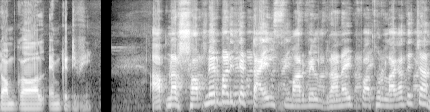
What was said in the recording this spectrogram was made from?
ডমকল এমকে টিভি আপনার স্বপ্নের বাড়িতে টাইলস, মার্বেল, গ্রানাইট পাথর লাগাতে চান,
